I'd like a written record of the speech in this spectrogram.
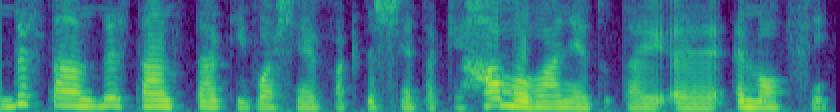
dystans, dystans, tak i właśnie faktycznie takie hamowanie tutaj e, emocji.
